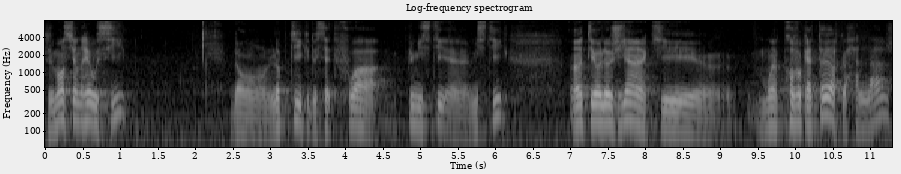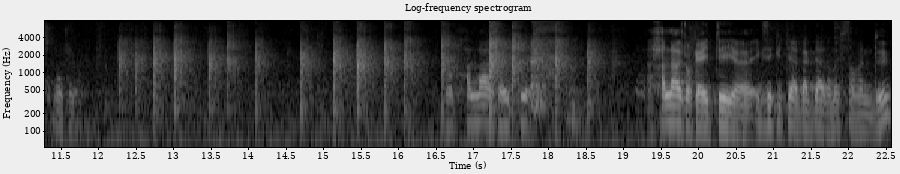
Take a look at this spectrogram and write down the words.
Je mentionnerai aussi, dans l'optique de cette foi plus euh, mystique, un théologien qui est euh, moins provocateur que Hallaj. Hallaj a été Hallaj donc, a été euh, exécuté à Bagdad en 922.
